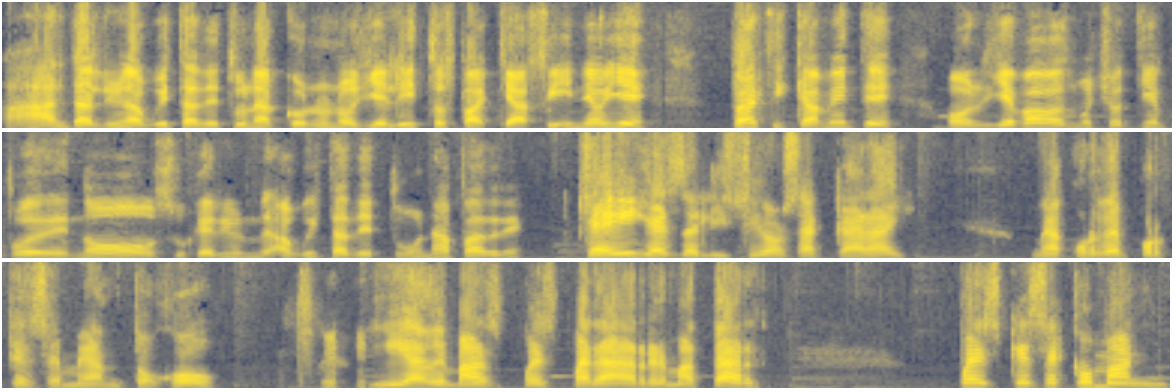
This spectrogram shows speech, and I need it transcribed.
Ándale, una agüita de tuna con unos hielitos para que afine. Oye, prácticamente o llevabas mucho tiempo de no sugerir una agüita de tuna, padre. Sí, es deliciosa, caray. Me acordé porque se me antojó. Y además, pues para rematar, pues que se coman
